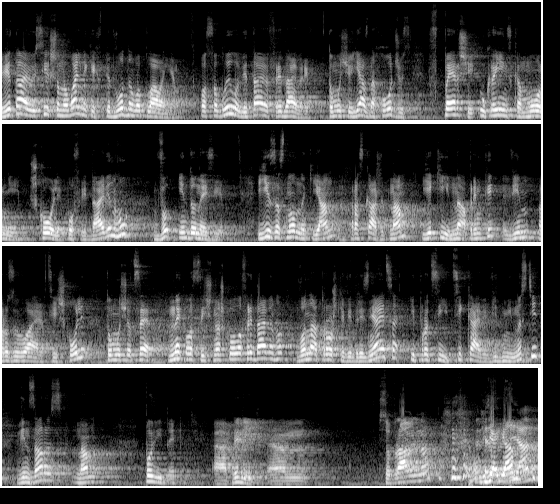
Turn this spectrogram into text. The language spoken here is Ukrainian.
Вітаю усіх шанувальників підводного плавання. Особливо вітаю фрідайверів, тому що я знаходжусь в першій українськомовній школі по фрідайвінгу в Індонезії. Її засновник Ян розкаже нам, які напрямки він розвиває в цій школі, тому що це не класична школа фрідайвінгу, вона трошки відрізняється, і про ці цікаві відмінності він зараз нам повідає. Е, Привіт. Все правильно. Я Ян.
